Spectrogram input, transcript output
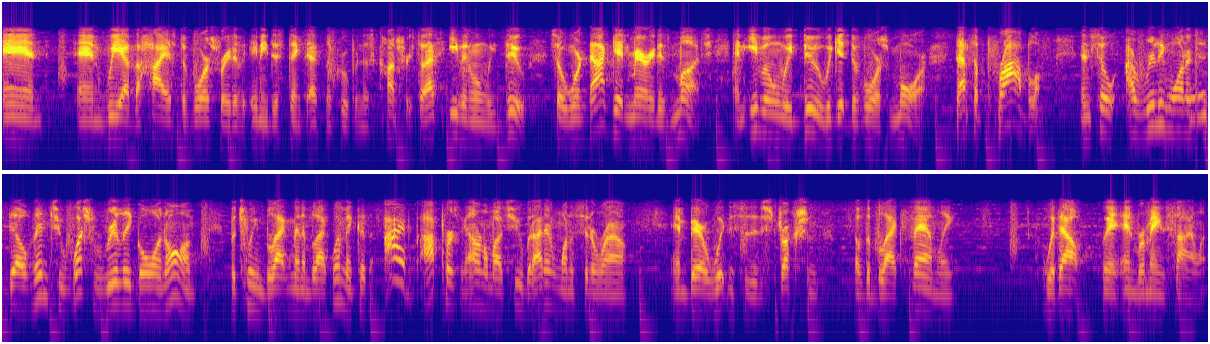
and and we have the highest divorce rate of any distinct ethnic group in this country. So that's even when we do. So we're not getting married as much, and even when we do, we get divorced more. That's a problem. And so I really wanted to delve into what's really going on between black men and black women because I, I personally, I don't know about you, but I didn't want to sit around and bear witness to the destruction of the black family without and remain silent.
